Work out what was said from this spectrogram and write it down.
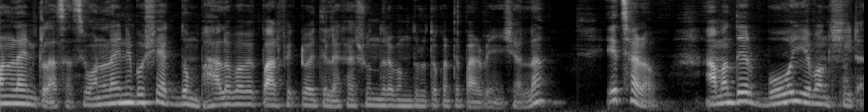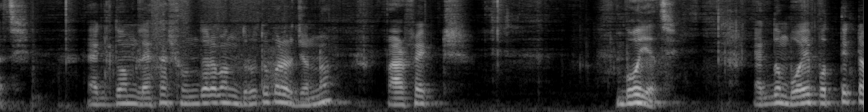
অনলাইন ক্লাস আছে। অনলাইনে বসে একদম ভালোভাবে পারফেক্ট ওয়েতে লেখা সুন্দর এবং দ্রুত করতে পারবে ইনশাল্লাহ এছাড়াও আমাদের বই এবং শিট আছে। একদম লেখা সুন্দর এবং দ্রুত করার জন্য পারফেক্ট বই আছে। একদম বইয়ে প্রত্যেকটা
